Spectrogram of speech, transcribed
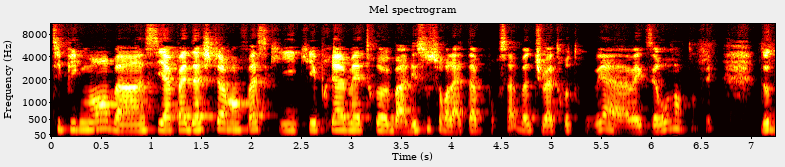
typiquement, ben s'il y a pas d'acheteur en face qui, qui est prêt à mettre ben, les sous sur la table pour ça, ben tu vas te retrouver avec zéro vente en fait. Donc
